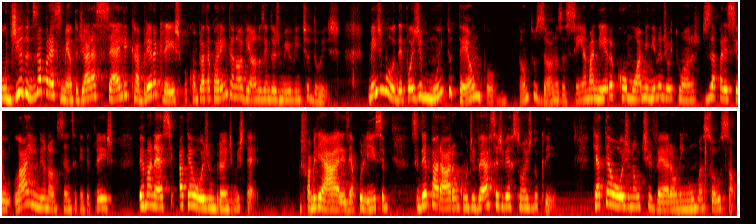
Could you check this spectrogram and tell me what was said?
O dia do desaparecimento de Araceli Cabreira Crespo completa 49 anos em 2022. Mesmo depois de muito tempo, tantos anos assim, a maneira como a menina de 8 anos desapareceu lá em 1973 permanece até hoje um grande mistério. Os familiares e a polícia se depararam com diversas versões do crime, que até hoje não tiveram nenhuma solução,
